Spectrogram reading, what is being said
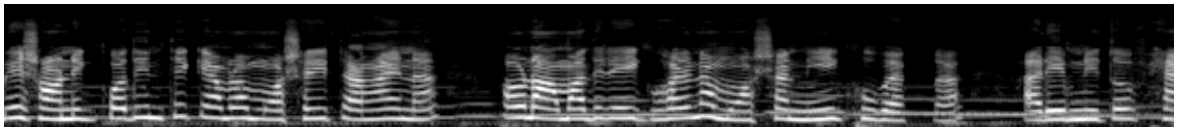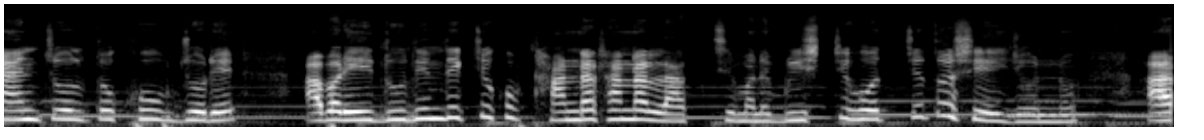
বেশ অনেক কদিন থেকে আমরা মশারি টাঙাই না কারণ আমাদের এই ঘরে না মশা নেই খুব একটা। আর এমনি তো ফ্যান চলতো খুব জোরে। আবার এই দুদিন দেখছি খুব ঠান্ডা ঠান্ডা লাগছে মানে বৃষ্টি হচ্ছে তো সেই জন্য। আর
